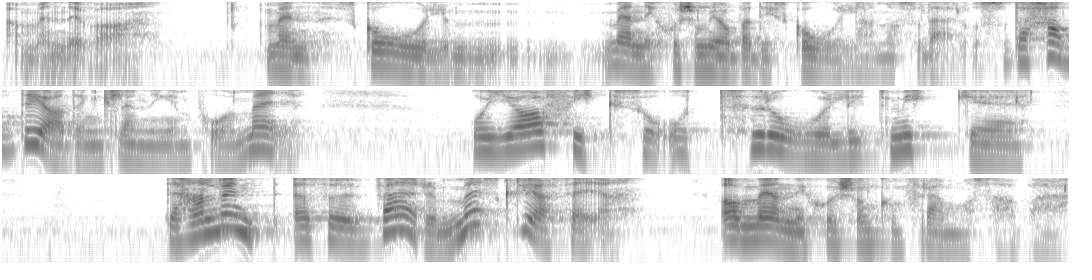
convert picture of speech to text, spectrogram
ja men det var ja men, skol, människor som jobbade i skolan och sådär. Så då hade jag den klänningen på mig. Och jag fick så otroligt mycket, det handlar inte, alltså värme skulle jag säga. Av människor som kom fram och sa bara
